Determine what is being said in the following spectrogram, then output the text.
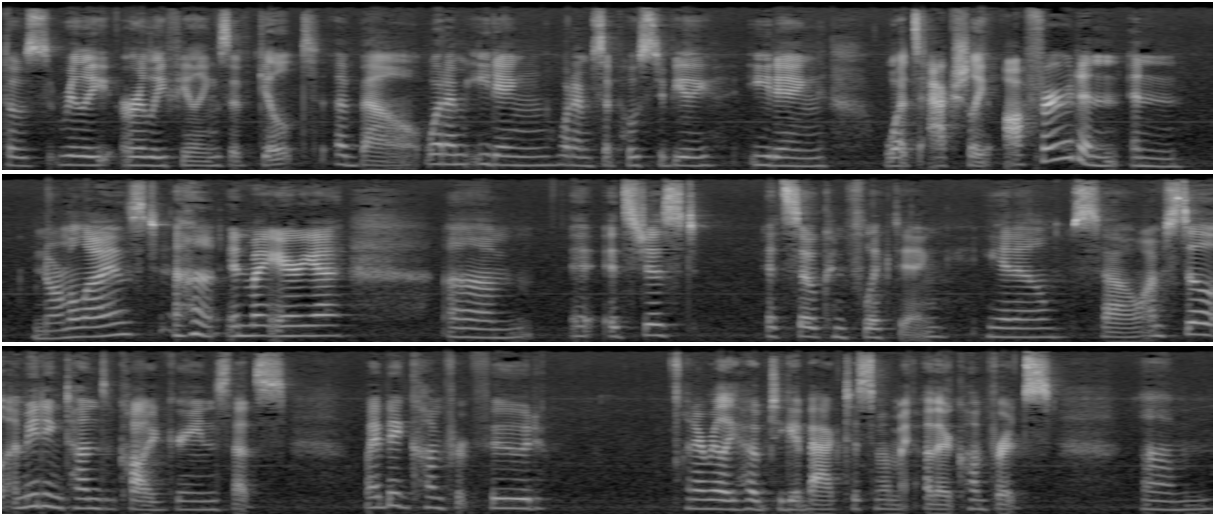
those really early feelings of guilt about what I'm eating, what I'm supposed to be eating, what's actually offered and, and normalized in my area. Um, it, it's just, it's so conflicting, you know? So I'm still, I'm eating tons of collard greens. That's my big comfort food. And I really hope to get back to some of my other comforts um,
